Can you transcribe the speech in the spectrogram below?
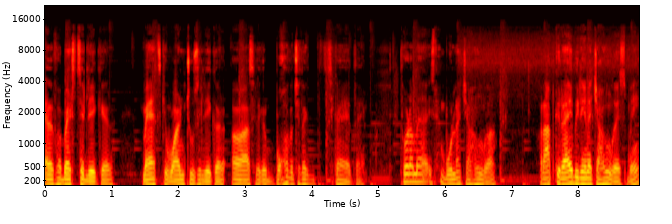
अल्फ़ाबेट से लेकर मैथ्स के वन टू से लेकर आ से लेकर बहुत अच्छे तक सिखाया जाता है। थोड़ा मैं इसमें बोलना चाहूँगा, और आपकी राय भी लेना चाहूँगा इसमें,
